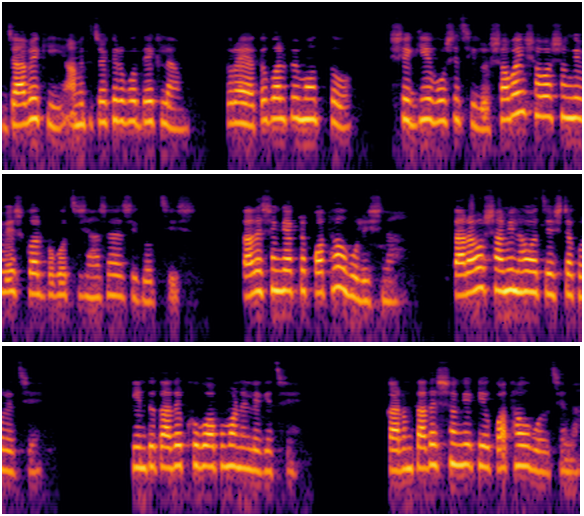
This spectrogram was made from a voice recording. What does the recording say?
যাবে কি? আমি তো চোখের উপর দেখলাম। তোরা এত গল্পে মত্ত। সে গিয়ে বসেছিল। সবাই সবার সঙ্গে বেশ গল্প করছিস, হাসাহাসি করছিস। তাদের সঙ্গে একটা কথাও বলিস না। তারাও সামিল হওয়ার চেষ্টা করেছে। কিন্তু তাদের খুব অপমানে লেগেছে। কারণ তাদের সঙ্গে কেউ কথাও বলছে না।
